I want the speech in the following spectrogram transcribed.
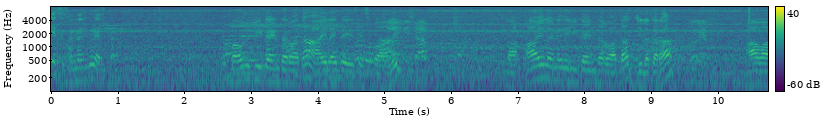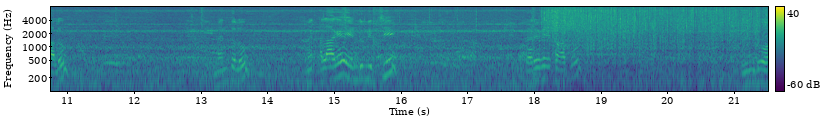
వేస్తే సన్నది కూడా వేస్తారు. బౌల్ హీట్ అయిన తర్వాత ఆయిల్ అయితే వేసేసుకోవాలి. ఆయిల్ అనేది హీట్ అయిన తర్వాత జీలకర్ర ఆవాలు మెంతులు మె- అలాగే ఎండుమిర్చి కరివేపాకు ఇంగువ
